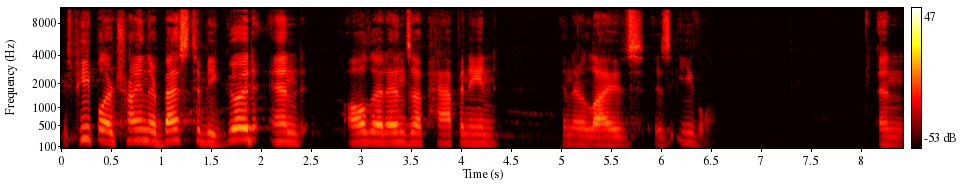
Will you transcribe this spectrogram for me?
These people are trying their best to be good, and all that ends up happening in their lives is evil. And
